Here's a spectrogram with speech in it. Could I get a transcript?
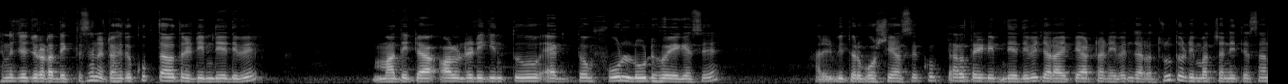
এখানে যে জোড়াটা দেখতেছেন, এটা হয়তো খুব তাড়াতাড়ি ডিম দিয়ে দিবে। মাদিটা অলরেডি কিন্তু একদম ফুল লুড হয়ে গেছে। হাড়ির ভিতর বসে আছে, খুব তাড়াতাড়ি ডিম দিয়ে দিবে। যারা এই পেয়ারটা নেবেন, যারা দ্রুত ডিম বাচ্চা নিতে চান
